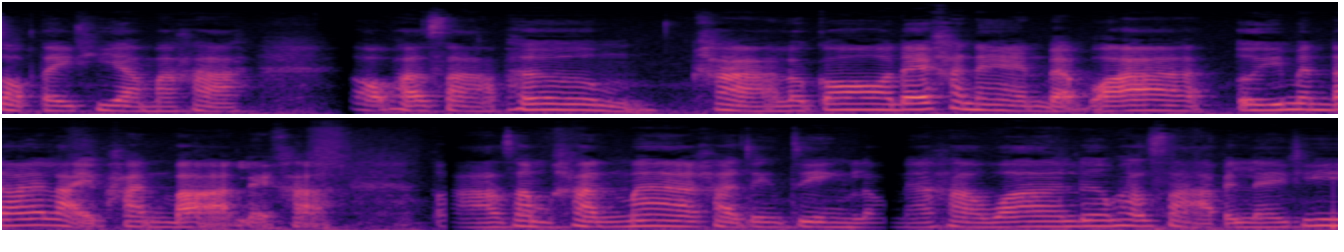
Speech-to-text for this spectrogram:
สอบไตเทียมอะค่ะสอบภาษาเพิ่มค่ะ แล้วก็ได้คะแนนแบบว่า เอ้ยมันได้หลายพันบาทเลยค่ะภาษาสำคัญมากค่ะจริงๆแล้วนะคะ ว่าเรื่องภาษาเป็นอะไรที่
